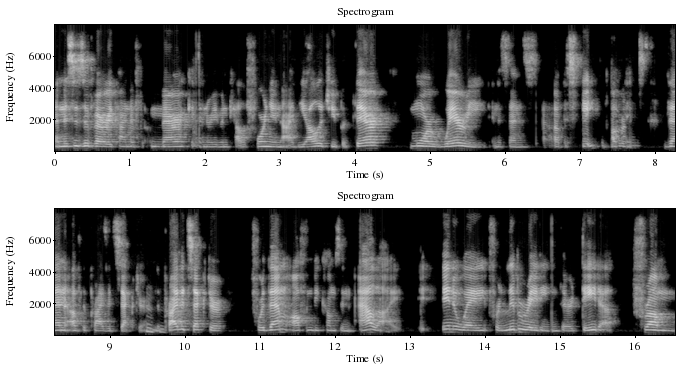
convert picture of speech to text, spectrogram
and this is a very kind of American or even Californian ideology, but they're more wary, in a sense, of the state governance than of the private sector. Mm-hmm. The private sector, for them, often becomes an ally in a way for liberating their data from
